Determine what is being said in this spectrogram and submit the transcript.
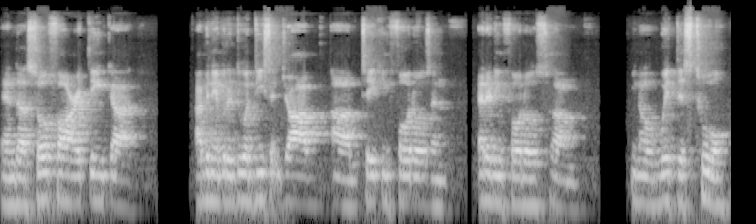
And uh, so far, I think uh, I've been able to do a decent job um, taking photos and editing photos, um, you know, with this tool.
